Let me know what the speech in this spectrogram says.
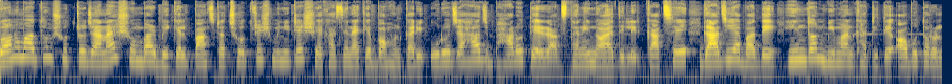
গণমাধ্যম সূত্র জানায়, সোমবার বিকেল পাঁচটা ছত্রিশ মিনিটে শেখ হাসিনাকে বহনকারী উড়োজাহাজ ভারতের রাজধানী নয়াদিল্লির কাছে গাজিয়াবাদে হিন্দন বিমান ঘাঁটিতে অবতরণ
